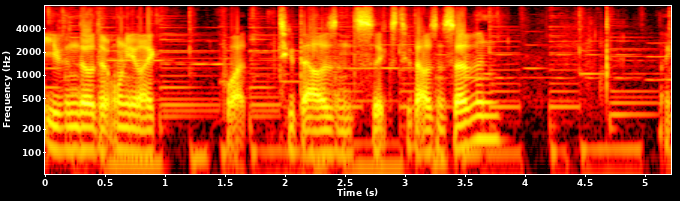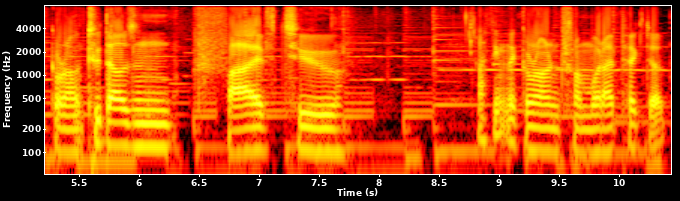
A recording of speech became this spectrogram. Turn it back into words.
even though they're only like what 2006, 2007, like around 2005 to I think like around from what I picked up.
